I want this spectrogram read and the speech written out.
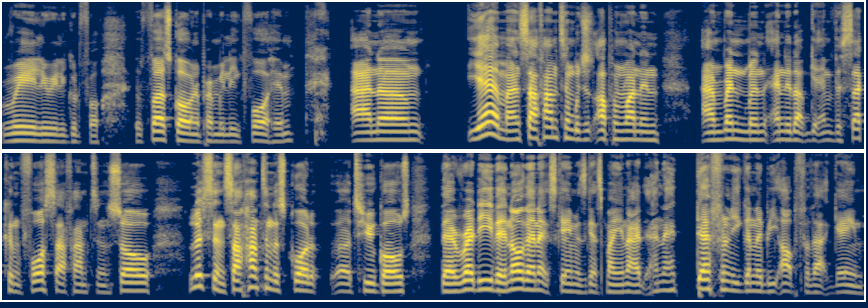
Really, really good for the first goal in the Premier League for him. And um, yeah, man, Southampton were just up and running, and Redmond ended up getting the second for Southampton. So listen, Southampton have scored uh, two goals. They're ready. They know their next game is against Man United, and they're definitely going to be up for that game.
